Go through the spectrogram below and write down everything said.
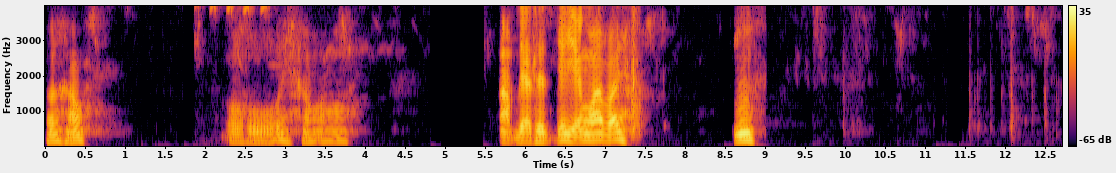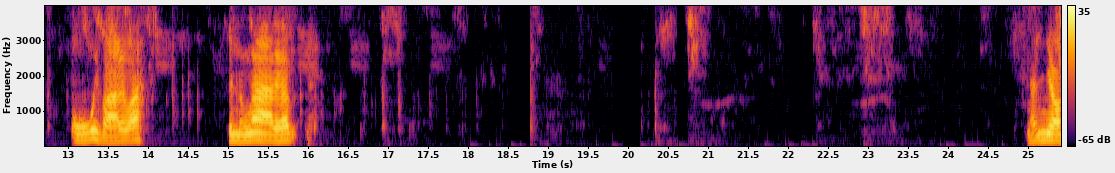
เอาเอาโอ้โหเอาเอาอาบแดดเสร็จเจ๊แยงมาไปอืมโอ้ยบาเลยวะ ขึ้นตรงหน้าเลยครับ ฉันยอม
